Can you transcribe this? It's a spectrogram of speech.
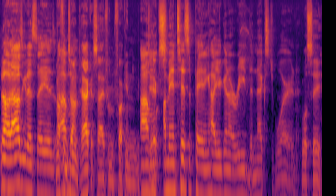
no, what I was gonna say is Nothing I'm, to unpack aside from fucking I'm, dicks. I'm anticipating how you're gonna read the next word. we'll see.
